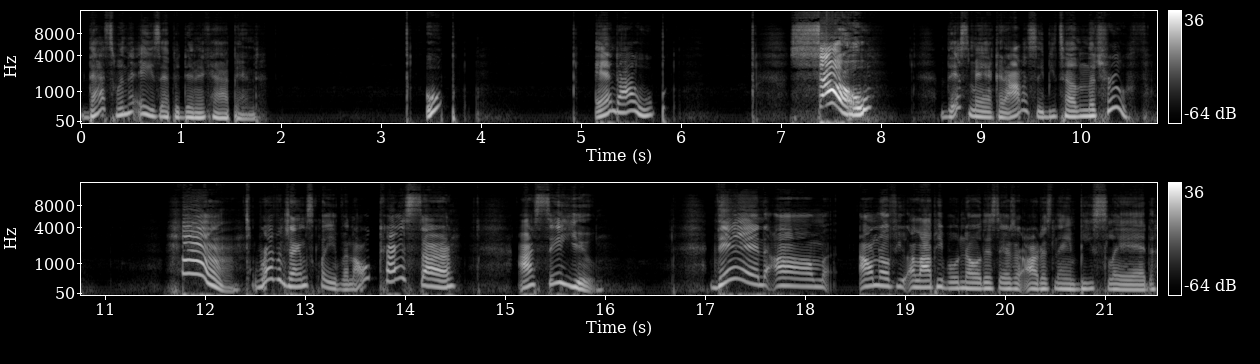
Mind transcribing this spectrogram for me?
that's when the AIDS epidemic happened. Oop. And I oop. So, this man could honestly be telling the truth. Hmm. Reverend James Cleveland. Okay, sir. I see you. Then um I don't know if you a lot of people know this. There's an artist named B. Slade.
